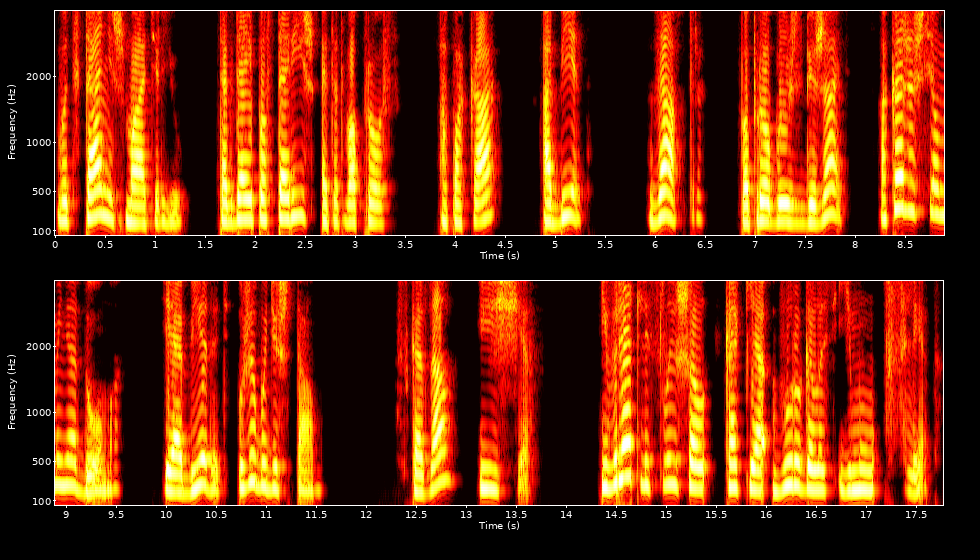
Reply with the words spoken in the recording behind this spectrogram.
Вот станешь матерью, тогда и повторишь этот вопрос. А пока обед. Завтра попробуешь сбежать, окажешься у меня дома и обедать уже будешь там», – сказал и исчез. И вряд ли слышал, как я выругалась ему вслед.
